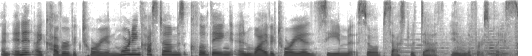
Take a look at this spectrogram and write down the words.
and in it I cover Victorian mourning customs, clothing, and why Victorians seem so obsessed with death in the first place.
